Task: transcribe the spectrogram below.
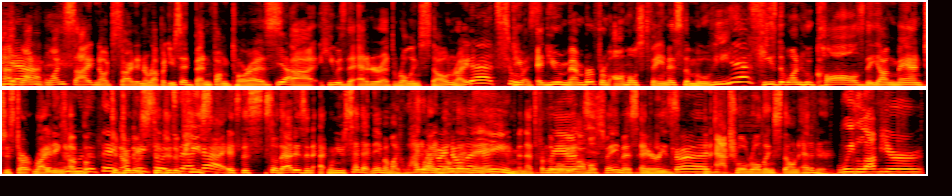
yeah. One, one side note, sorry to interrupt, but you said Ben Fong Torres. Yeah. Uh, he was the editor at the Rolling Stone, right? That's who you- was. And you remember from Almost Famous, the movie? Yes. He's the one who calls the young man to start writing do a book the thing. to do Okay, the so to do the piece. guy. It's this. So that is an. When you said that name, I'm like, why do, Why I, do I know, know that, that name? name? And that's from the movie Almost Famous, and Very he's good. an actual Rolling Stone editor. We love your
